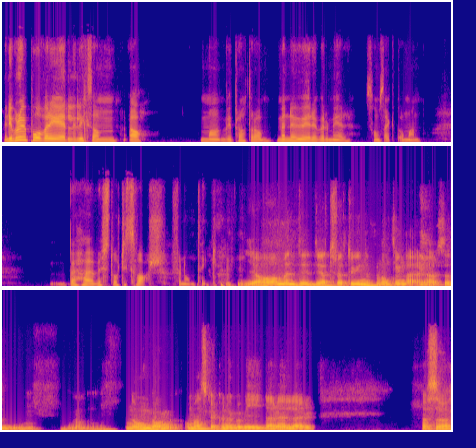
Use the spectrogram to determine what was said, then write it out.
Men det beror ju på vad det är liksom, ja, man, vi pratar om. Men nu är det väl mer som sagt om man behöver stå till svars för någonting. Ja, men det, jag tror att du är inne på någonting där. Alltså, någon gång om man ska kunna gå vidare eller alltså,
